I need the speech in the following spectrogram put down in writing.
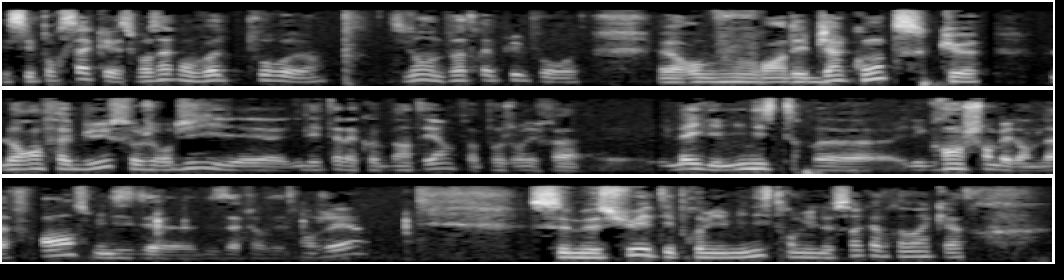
Et c'est pour ça que c'est pour ça qu'on vote pour eux. Hein. Sinon, on ne voterait plus pour eux. Alors, vous vous rendez bien compte que Laurent Fabius, aujourd'hui, il, est, il était à la COP 21. Enfin, pas aujourd'hui. Enfin, là, il est ministre, euh, il est grand chambellan de la France, ministre des Affaires étrangères. Ce monsieur était premier ministre en 1984.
